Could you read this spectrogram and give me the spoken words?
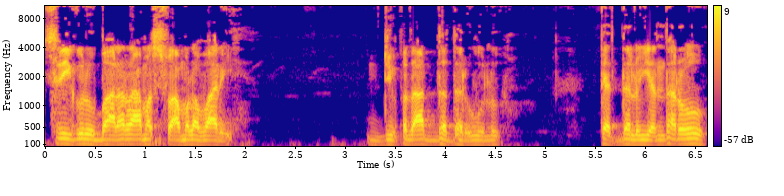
శ్రీ గురు బాలరామస్వాముల వారి ద్విపదార్థ దరువులు పెద్దలు ఎందరో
